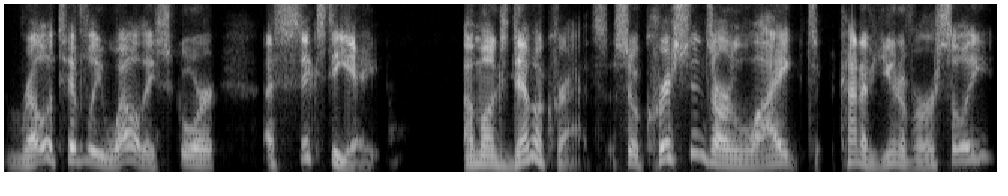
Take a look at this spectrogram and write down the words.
relatively well. They score a 68 amongst democrats. So christians are liked kind of universally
